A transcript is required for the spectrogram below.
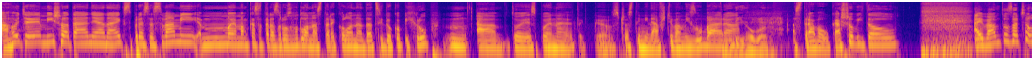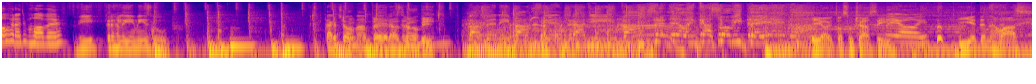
Ahojte, Mišo a Táňa na Exprese s vami. Moja mamka sa teraz rozhodla na staré kolena dať si dokopy chrup mm, a to je spojené tak, e, s častými návštevami zubára Výhovor. a stravou kašovitou. Aj vám to začalo hrať v hlave? Vytrhli mi zub. Tak čo mám teraz robiť? Vážený pán radím vám, len kašovité jedlá. Joj, to sú časy. Joj. Jeden hlas,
